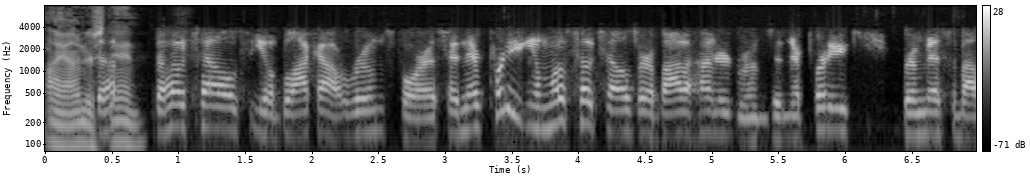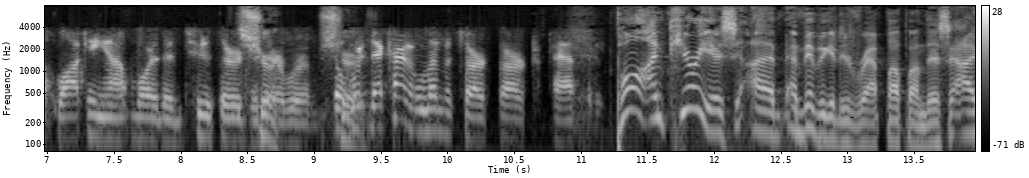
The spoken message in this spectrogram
I understand. The, the hotels, you know, block out rooms for us, and they're pretty. You know, most hotels are about a 100 rooms, and they're pretty remiss about blocking out more than two thirds sure, of their rooms. Sure. So that kind of limits our our capacity. Paul, I'm curious. Uh, maybe we could just wrap up on this. I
